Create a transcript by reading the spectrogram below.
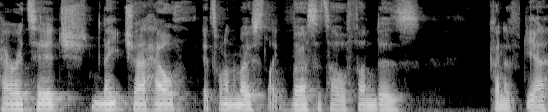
heritage, nature, health. It's one of the most like versatile funders. Kind of, yeah,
